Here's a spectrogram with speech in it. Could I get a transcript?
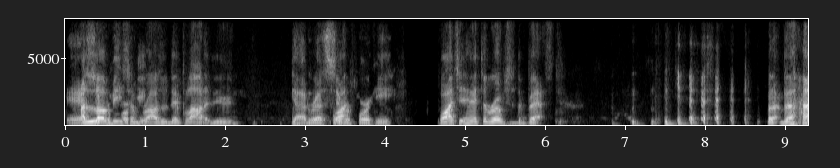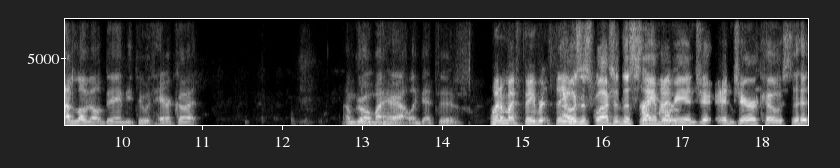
Yeah, I love Super me some Brazo de Plata, dude. God rest What? Super Porky. Watching him hit the ropes is the best. but, but I love El Dandy too. His haircut. I'm growing my hair out like that too. One of my favorite things. I was just watching the I- I'm- Slamboree and, Jer- and Jericho said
